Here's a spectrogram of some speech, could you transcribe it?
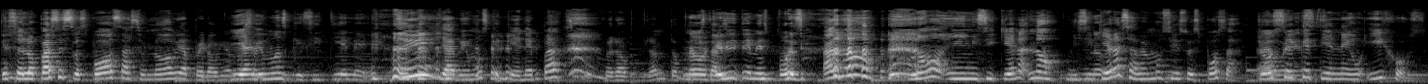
que se lo pase su esposa, su novia, pero yo no ya sé. vimos que sí tiene. Sí, ya vimos que tiene packs, pero yo no tengo No, que sí tiene esposa. Ah, no, no, y ni siquiera, no, ni siquiera sabemos si es su esposa. Yo Ah, sé bueno, que sí. tiene hijos,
